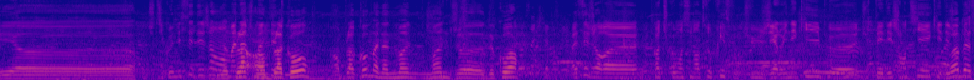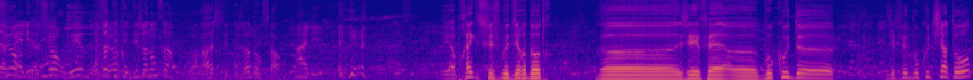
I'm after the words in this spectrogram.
Et euh, Tu t'y connaissais déjà en pla- management en placo, en placo, management de quoi? Bah tu sais genre euh, quand tu commences une entreprise faut que tu gères une équipe, euh, tu t'aies des chantiers, qu'il y ait des Ouais, gens bien qui t'appellent et bien tout. sûr, oui, bien Et toi t'étais déjà dans ça Voilà, j'étais déjà dans ça. Allez Et après, qu'est-ce que je peux dire d'autre? Euh, J'ai fait euh, beaucoup de, j'ai fait beaucoup de châteaux.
